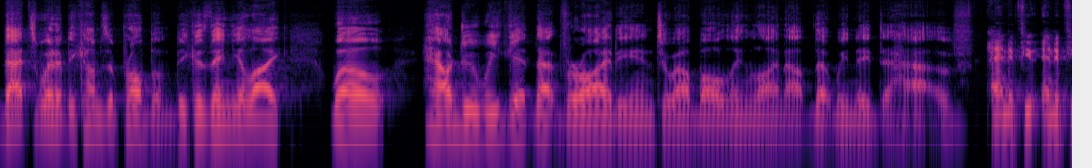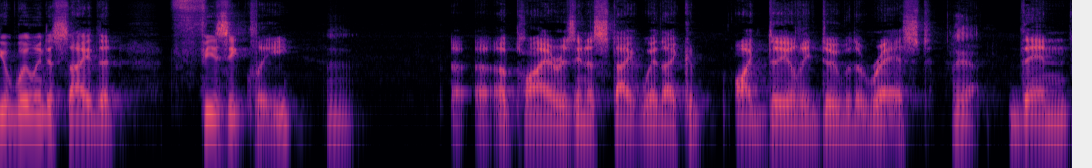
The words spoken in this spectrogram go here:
that's when it becomes a problem because then you're like, well, how do we get that variety into our bowling lineup that we need to have? And if you and if you're willing to say that physically hmm. a, a, player is in a state where they could ideally do with a rest, yeah. then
